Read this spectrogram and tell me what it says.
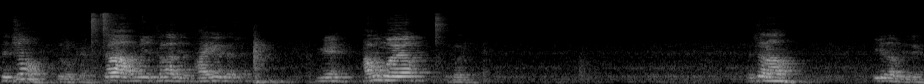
됐죠? 이렇게. 자, 이제 들어갑니다. 다 해결됐어요. 위에 답은 뭐예요? 이거. 됐잖아. 이게 답이지.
